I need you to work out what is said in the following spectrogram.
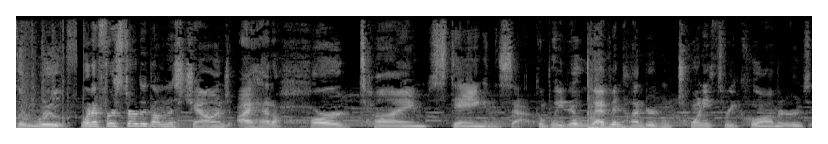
the roof. When I first started on this challenge, I had a hard time staying in the saddle. Completed 1,123 kilometers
